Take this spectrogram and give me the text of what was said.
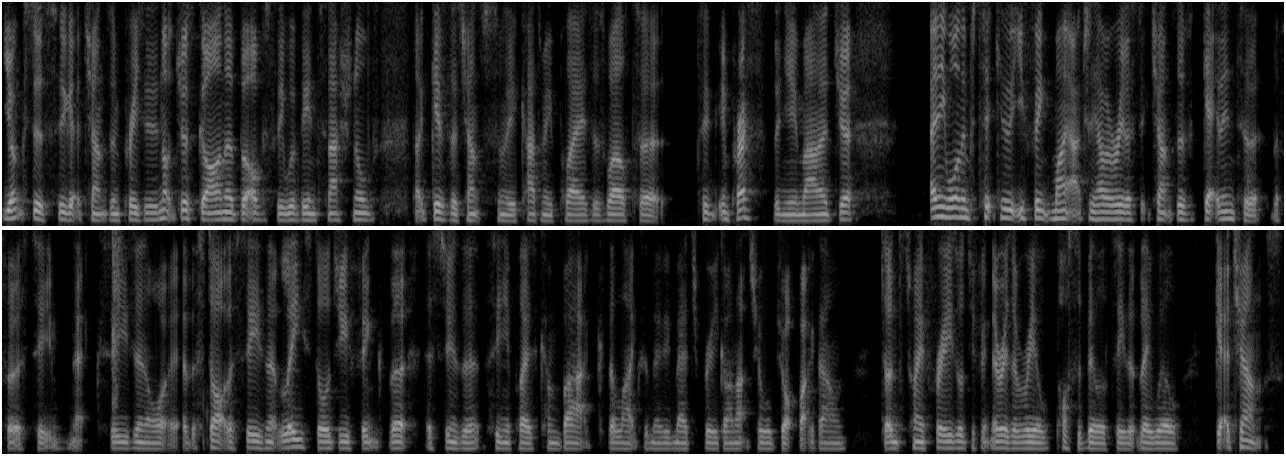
youngsters who get a chance in pre-season, not just Garner, but obviously with the internationals, that gives the chance for some of the academy players as well to to impress the new manager. Anyone in particular that you think might actually have a realistic chance of getting into the first team next season or at the start of the season at least? Or do you think that as soon as the senior players come back, the likes of maybe Mejbri, Garnacho will drop back down to under 23s? Or do you think there is a real possibility that they will get a chance?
